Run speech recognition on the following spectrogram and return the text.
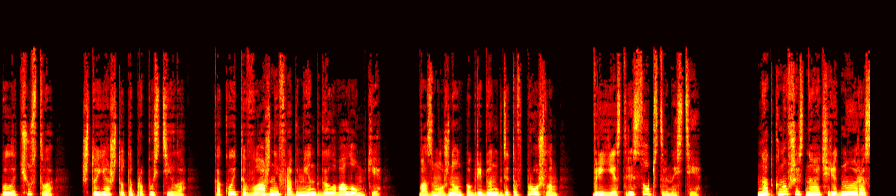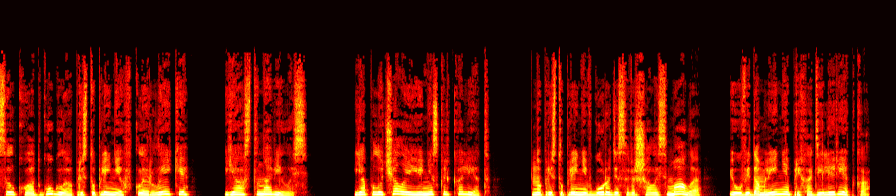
Было чувство, что я что-то пропустила, какой-то важный фрагмент головоломки. Возможно, он погребен где-то в прошлом, в реестре собственности. Наткнувшись на очередную рассылку от Гугла о преступлениях в Клэр-Лейке, я остановилась. Я получала ее несколько лет, но преступлений в городе совершалось мало, и уведомления приходили редко.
